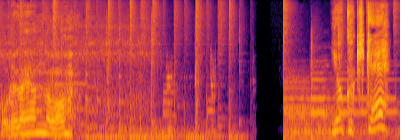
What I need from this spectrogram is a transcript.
俺がやんの？よく聞け。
